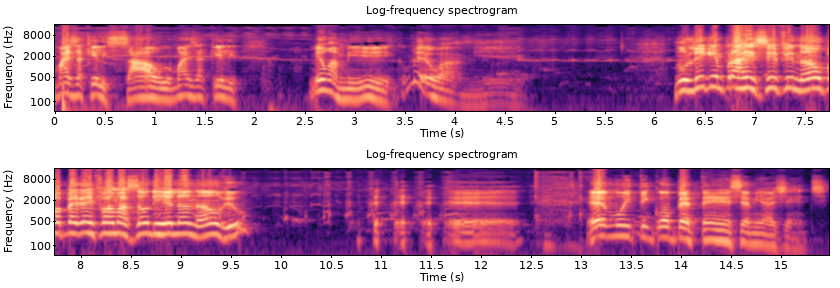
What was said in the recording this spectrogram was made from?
Mais aquele Saulo, mais aquele. Meu amigo, meu amigo. Não liguem pra Recife, não, pra pegar informação de Renan, não, viu? é muita incompetência, minha gente.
